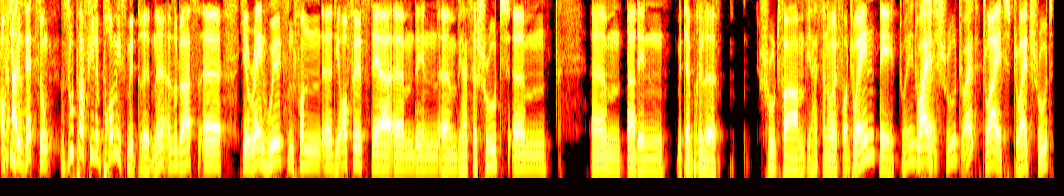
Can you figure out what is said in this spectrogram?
auch die Besetzung, super viele Promis mit drin, ne? Also du hast äh, hier Rain Wilson von äh, The Office, der ähm, den ähm, wie heißt der Shrewd ähm, ähm, da den mit der Brille Shrewd Farm, wie heißt der nochmal vor Dwayne? Nee, Dwayne Dwight. Schrute? Dwight? Dwight, Dwight Schrute.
